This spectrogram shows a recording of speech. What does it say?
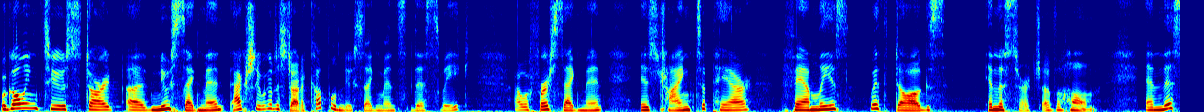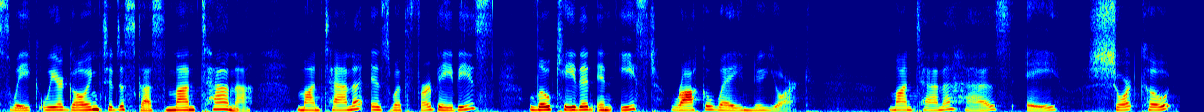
We're going to start a new segment. Actually, we're going to start a couple new segments this week. Our first segment is trying to pair families with dogs in the search of a home. And this week, we are going to discuss Montana. Montana is with Fur Babies, located in East Rockaway, New York. Montana has a short coat.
